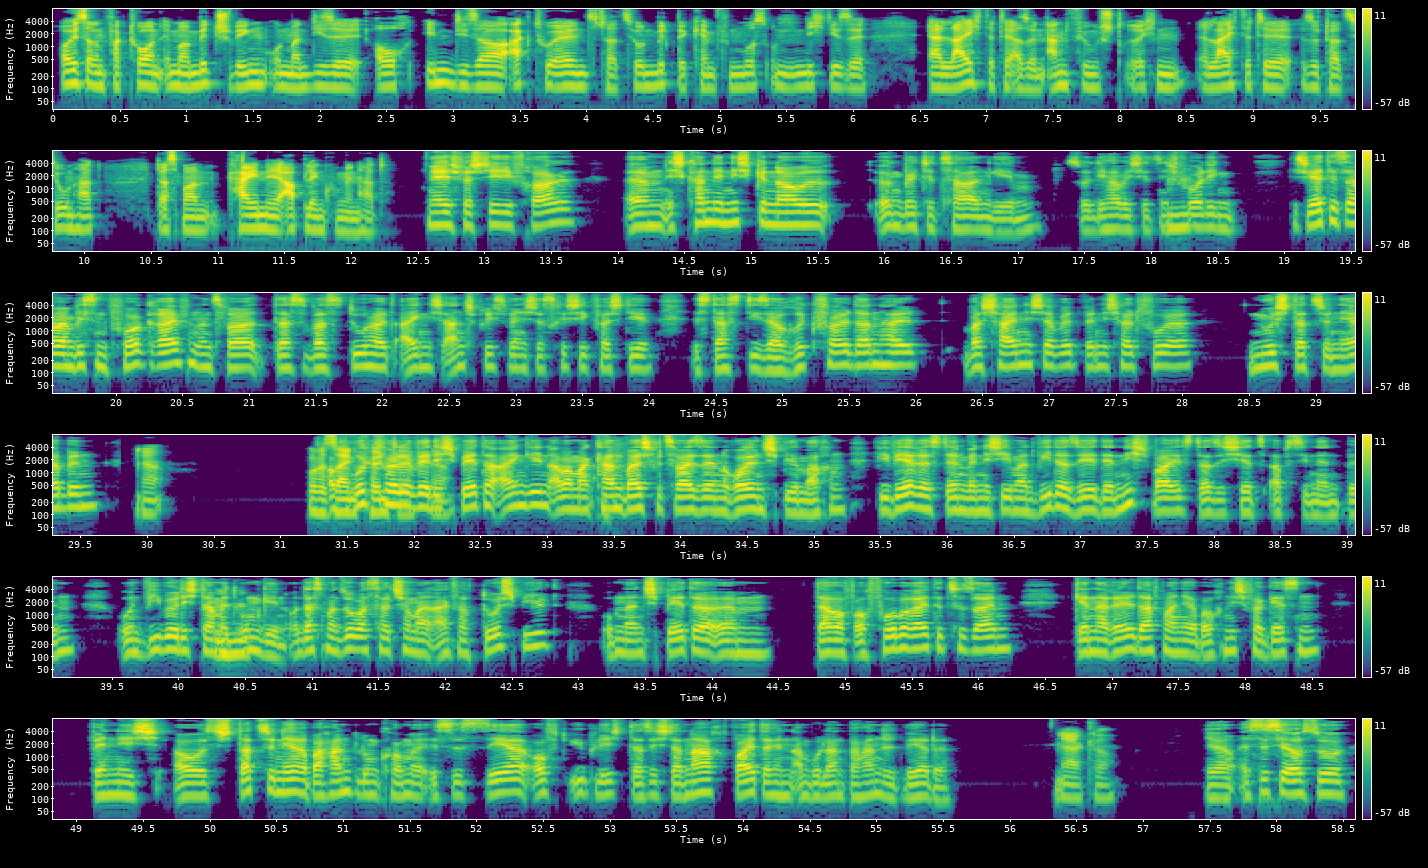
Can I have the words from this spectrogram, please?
äußeren Faktoren immer mitschwingen und man diese auch in dieser aktuellen Situation mitbekämpfen muss und nicht diese erleichterte, also in Anführungsstrichen erleichterte Situation hat, dass man keine Ablenkungen hat. Ja, ich verstehe die Frage. Ähm, ich kann dir nicht genau irgendwelche Zahlen geben. So, die habe ich jetzt nicht Mhm. vorliegen. Ich werde jetzt aber ein bisschen vorgreifen und zwar das, was du halt eigentlich ansprichst, wenn ich das richtig verstehe, ist, dass dieser Rückfall dann halt wahrscheinlicher wird, wenn ich halt vorher nur stationär bin. Ja. Oder Auf sein Rückfälle könnte. werde ja. ich später eingehen, aber man kann beispielsweise ein Rollenspiel machen. Wie wäre es denn, wenn ich jemand wiedersehe, der nicht weiß, dass ich jetzt abstinent bin? Und wie würde ich damit Mhm. umgehen? Und dass man sowas halt schon mal einfach durchspielt, um dann später ähm, darauf auch vorbereitet zu sein. Generell darf man ja aber auch nicht vergessen, wenn ich aus stationärer Behandlung komme, ist es sehr oft üblich, dass ich danach weiterhin ambulant behandelt werde. Ja, klar. Ja, es ist ja auch so,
